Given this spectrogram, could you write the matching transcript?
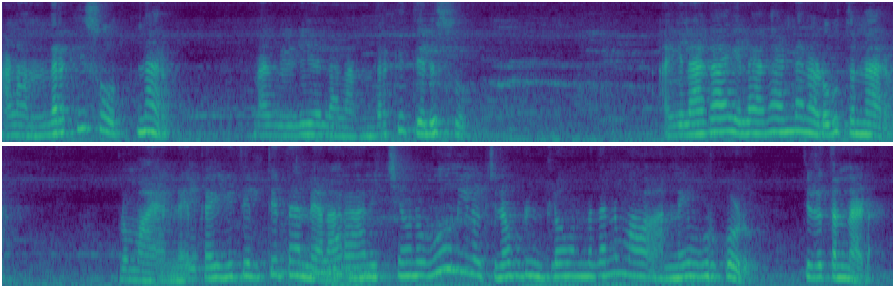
వాళ్ళందరికీ చూస్తున్నారు నా వీడియోలు వాళ్ళందరికీ తెలుసు. ఇలాగా ఇలాగా అండి అని అడుగుతున్నారు. ఇప్పుడు మా అన్నయ్యలకి అయ్యి తెలితే దాన్ని ఎలా రానిచ్చావు నువ్వు? నేను వచ్చినప్పుడు ఇంట్లో ఉన్నదని మా అన్నయ్య ఊరుకోడు. తిడుతున్నాడు.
